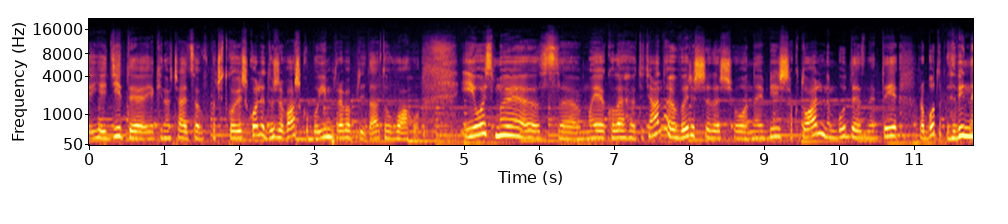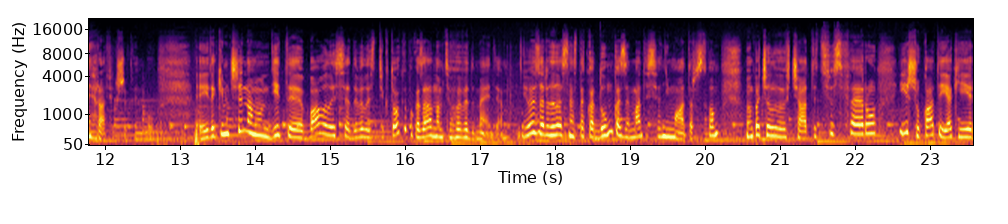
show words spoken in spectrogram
є діти, які навчаються в початковій школі, дуже важко, бо їм треба придати увагу. І ось ми з моєю колегою Тетяною вирішили, що найбільш актуальним буде знайти роботу вільний графік, щоб він був. І таким чином діти бавилися, дивились тікток і показали нам цього ведмедя. І ось зародилася нас така думка займатися аніматорством. Ми почали вивчати цю сферу і шукати, як її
